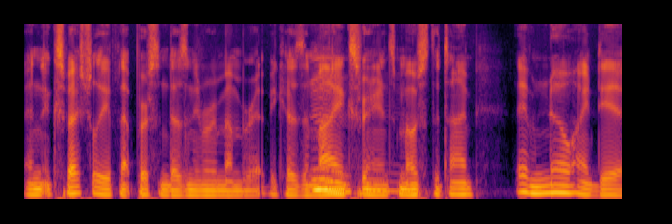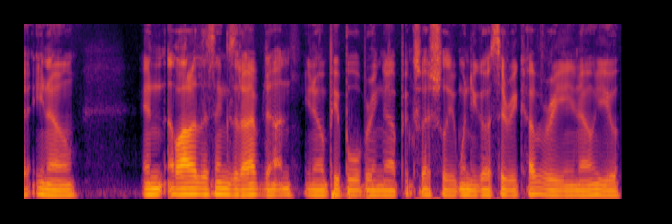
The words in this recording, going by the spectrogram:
And especially if that person doesn't even remember it, because in my Mm. experience, most of the time, they have no idea, you know. And a lot of the things that I've done, you know, people will bring up, especially when you go through recovery, you know, you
